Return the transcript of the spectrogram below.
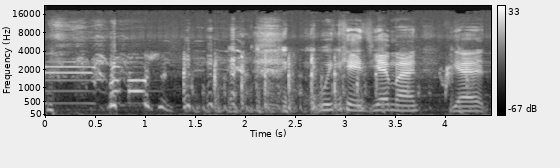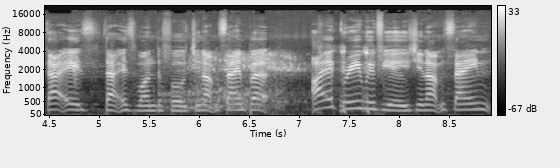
Wicked, yeah, man. Yeah, that is that is wonderful. Do you know what I'm saying? But I agree with you. Do you know what I'm saying?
